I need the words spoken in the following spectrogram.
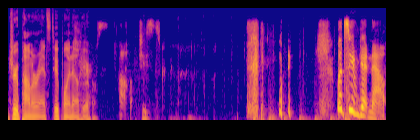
Drew Pomeranz 2.0 here. Oh, Jesus Christ. Let's see him getting out.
